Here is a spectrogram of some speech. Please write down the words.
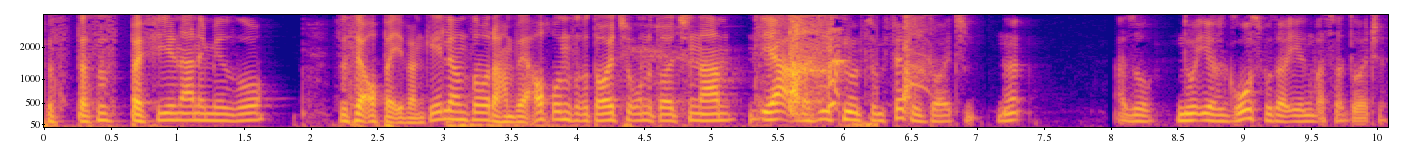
Das, das ist bei vielen Anime so. Das ist ja auch bei Evangelion so, da haben wir auch unsere Deutsche ohne deutschen Namen. Ja, aber sie ist nur zum Viertel Deutschen, ne? Also nur ihre Großmutter irgendwas war Deutsche.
